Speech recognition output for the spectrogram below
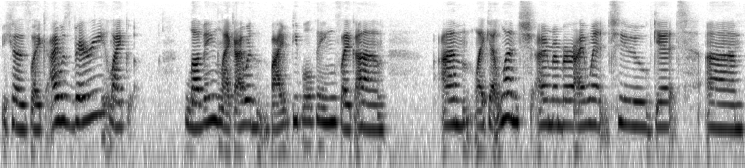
because, like, I was very, like, loving. Like, I would buy people things. Like, um, um, like at lunch, I remember I went to get, um,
